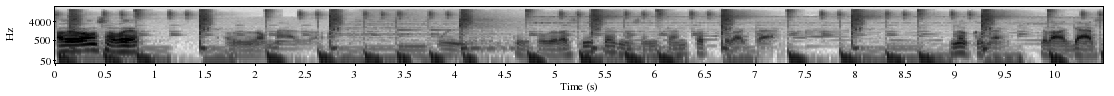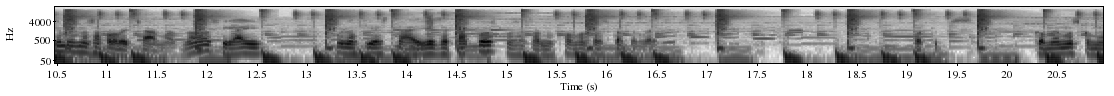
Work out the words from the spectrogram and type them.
Ahora vamos a ver. Lo malo. Pues dentro de las fiestas nos encanta tragar, no comer, tragar, siempre nos aprovechamos, ¿no? Si hay una fiesta y es de tacos, pues hasta nos formo tres, cuatro veces porque pues, comemos como,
